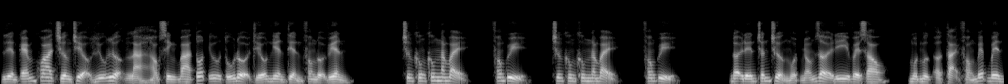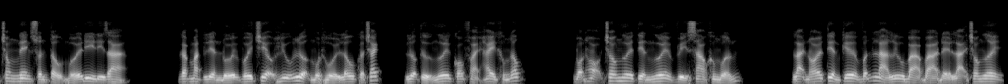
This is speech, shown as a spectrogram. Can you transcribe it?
liền kém khoa trương triệu hữu lượng là học sinh ba tốt ưu tú đội thiếu niên tiền phong đội viên. Chương năm bảy, phong quỷ, chương năm bảy, phong quỷ. Đợi đến chấn trưởng một nhóm rời đi về sau, một mực ở tại phòng bếp bên trong nên xuân tẩu mới đi đi ra. Gặp mặt liền đối với triệu hữu lượng một hồi lâu có trách, lượng tử ngươi có phải hay không đốc? Bọn họ cho ngươi tiền ngươi vì sao không muốn? Lại nói tiền kia vẫn là lưu bà bà để lại cho ngươi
